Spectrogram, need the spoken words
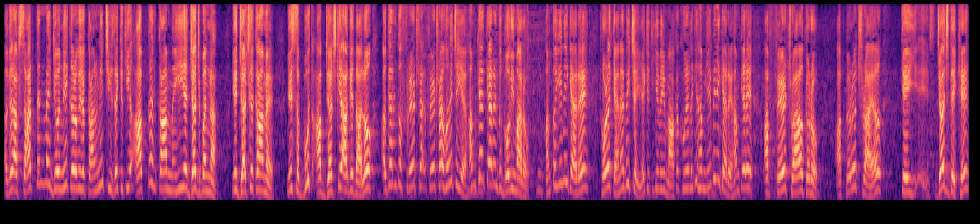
अगर आप सात दिन में जो नहीं करोगे, जो कानूनी चीज़ है, क्योंकि आपका काम नहीं है जज बनना। ये जज का काम है। ये सबूत आप जज के आगे डालो। अगर इनको फेयर ट्रायल होने चाहिए, हम क्या कह रहे हैं इनको गोली मारो? हम तो ये नहीं कह रहे, थोड़ा कहना भी चाहिए, क्योंकि ये मेरी माँ का खून है, लेकिन हम ये भी नहीं कह रहे। हम कह रहे, आप फेयर ट्रायल करो। आप करो ट्रायल के जज देखे,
